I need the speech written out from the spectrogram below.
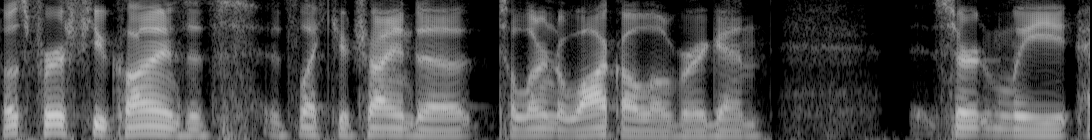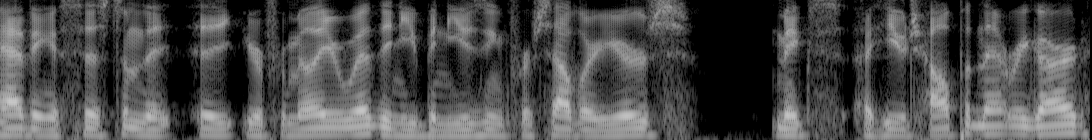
those first few climbs, it's it's like you're trying to to learn to walk all over again. Certainly, having a system that uh, you're familiar with and you've been using for several years makes a huge help in that regard.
